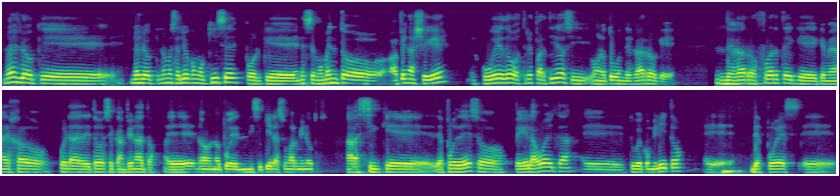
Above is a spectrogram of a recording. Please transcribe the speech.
no es lo que no es lo que no me salió como quise, porque en ese momento apenas llegué, jugué dos, tres partidos y bueno, tuve un desgarro que desgarro fuerte que, me ha dejado fuera de todo ese campeonato. Eh, no, no ni siquiera sumar minutos. Así que después de eso pegué la vuelta, eh, tuve con Milito, eh, después eh,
